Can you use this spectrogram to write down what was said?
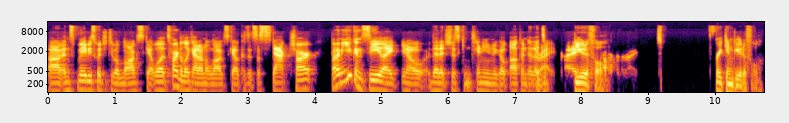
uh, and maybe switch it to a log scale. Well, it's hard to look at on a log scale because it's a stack chart, but I mean, you can see like, you know, that it's just continuing to go up and to the it's right, right. Beautiful. Right. It's freaking beautiful.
